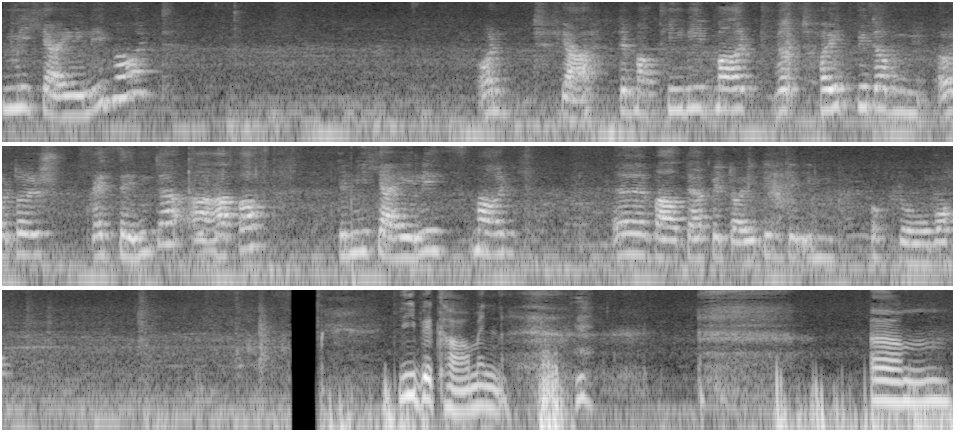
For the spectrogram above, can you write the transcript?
Michaeli-Markt. Und ja, der Martini-Markt wird heute wieder oder ist präsenter, aber der Michaelis-Markt äh, war der bedeutende im Oktober. Liebe Carmen, ähm,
